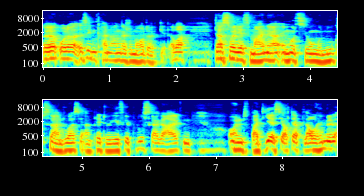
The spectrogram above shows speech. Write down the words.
äh, oder es eben kein Engagement gibt. Aber das soll jetzt meine Emotion genug sein. Du hast ja ein Plädoyer für Blue Sky gehalten und bei dir ist ja auch der blaue Himmel.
